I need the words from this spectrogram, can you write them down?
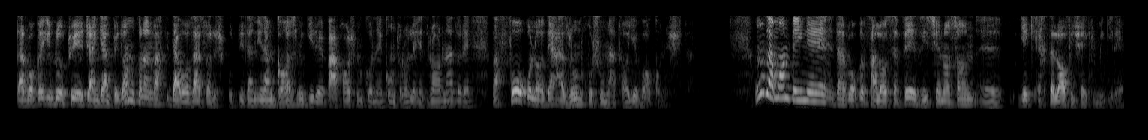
در واقع این رو توی جنگل پیدا می‌کنن وقتی 12 سالش بود. دیدن اینم گاز می‌گیره پرخاش می‌کنه کنترل ادرار نداره و فوق العاده از اون خشونت های واکنشی داره. اون زمان بین در واقع فلاسفه زیستشناسان یک اختلافی شکل می‌گیره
